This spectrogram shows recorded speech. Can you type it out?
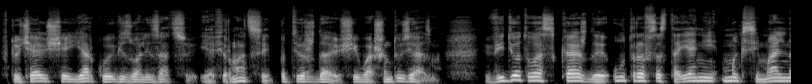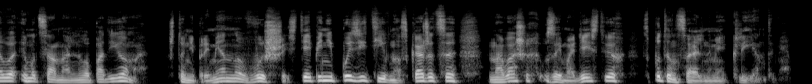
включающая яркую визуализацию и аффирмации, подтверждающие ваш энтузиазм, введет вас каждое утро в состояние максимального эмоционального подъема, что непременно в высшей степени позитивно скажется на ваших взаимодействиях с потенциальными клиентами.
